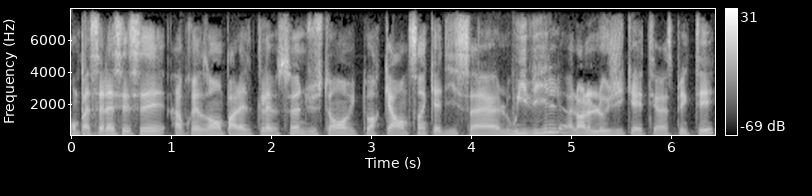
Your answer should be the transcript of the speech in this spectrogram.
On passe à la CC. À présent, on parlait de Clemson, justement, victoire 45 à 10 à Louisville. Alors la logique a été respectée.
